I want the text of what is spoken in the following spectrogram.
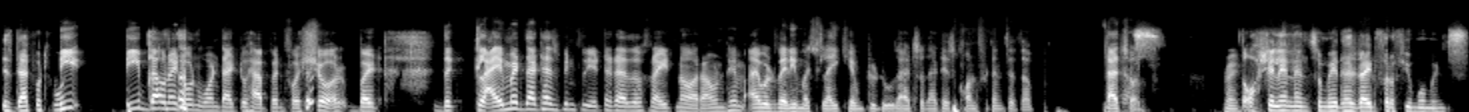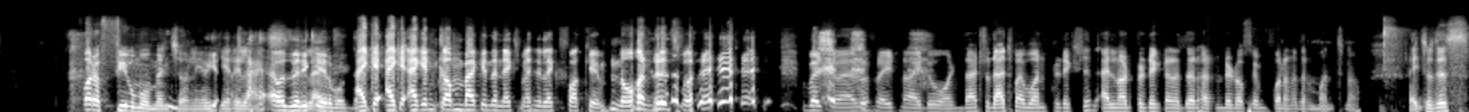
is that what you want? Deep, deep down, I don't want that to happen for sure. But the climate that has been created as of right now around him, I would very much like him to do that so that his confidence is up. That's Yes. all. Right. The Australian and Sumedh has died for a few moments. For a few moments only. Okay, Yeah, relax. I was very relax. clear about that. I can, I can I can come back in the next match and like fuck him. No hundreds for it. but no, as of right now, I do want that. So that's my one prediction. I'll not predict another hundred of him for another month now. Right. So this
